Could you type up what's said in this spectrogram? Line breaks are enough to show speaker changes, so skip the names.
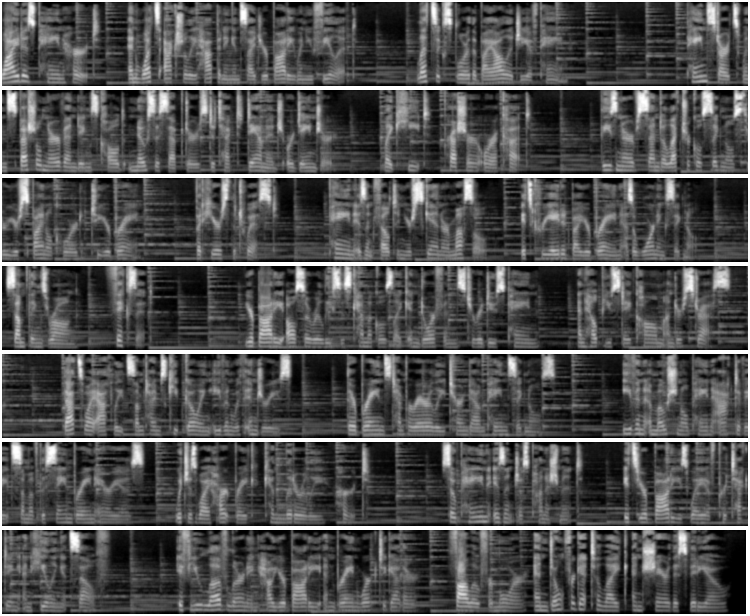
Why does pain hurt? And what's actually happening inside your body when you feel it? Let's explore the biology of pain. Pain starts when special nerve endings called nociceptors detect damage or danger, like heat, pressure, or a cut. These nerves send electrical signals through your spinal cord to your brain. But here's the twist pain isn't felt in your skin or muscle, it's created by your brain as a warning signal. Something's wrong. Fix it. Your body also releases chemicals like endorphins to reduce pain and help you stay calm under stress. That's why athletes sometimes keep going even with injuries. Their brains temporarily turn down pain signals. Even emotional pain activates some of the same brain areas, which is why heartbreak can literally hurt. So, pain isn't just punishment, it's your body's way of protecting and healing itself. If you love learning how your body and brain work together, follow for more, and don't forget to like and share this video.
